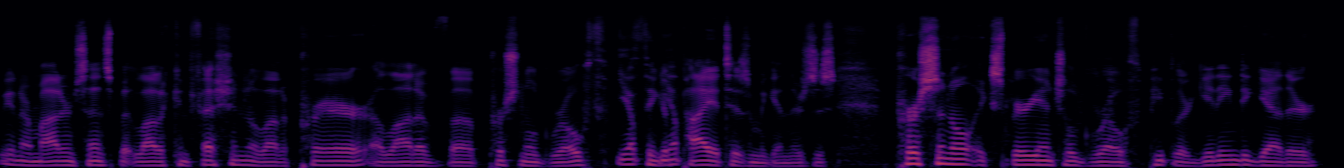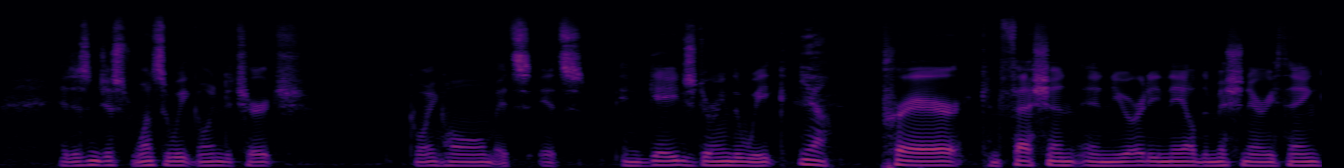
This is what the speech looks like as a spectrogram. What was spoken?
in our modern sense, but a lot of confession, a lot of prayer, a lot of uh, personal growth. Yep, Think yep. of pietism again. There's this personal, experiential growth. People are getting together. It isn't just once a week going to church, going home. It's it's engaged during the week Yeah. prayer, confession, and you already nailed the missionary thing.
